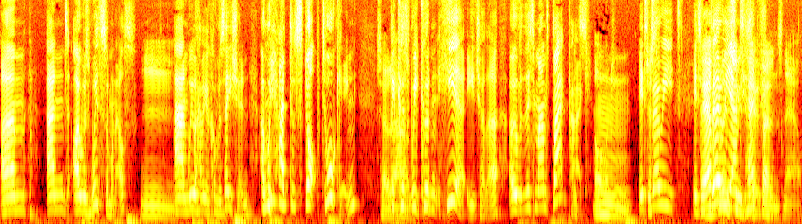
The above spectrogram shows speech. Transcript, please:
Um, and I was with someone else, Mm. and we were having a conversation, and we had to stop talking So because loud. we couldn't hear each other over this man's backpack. It's odd. Mm. It's Just- very, it's They have very Bluetooth headphones now.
